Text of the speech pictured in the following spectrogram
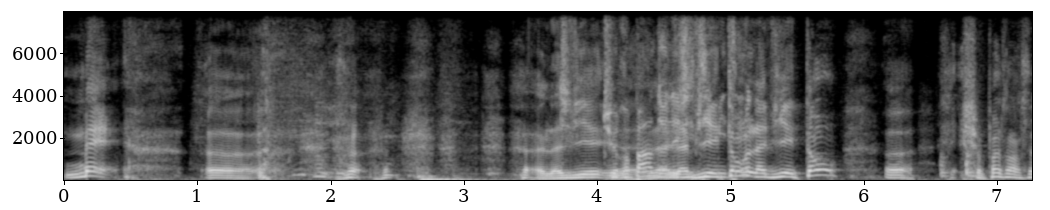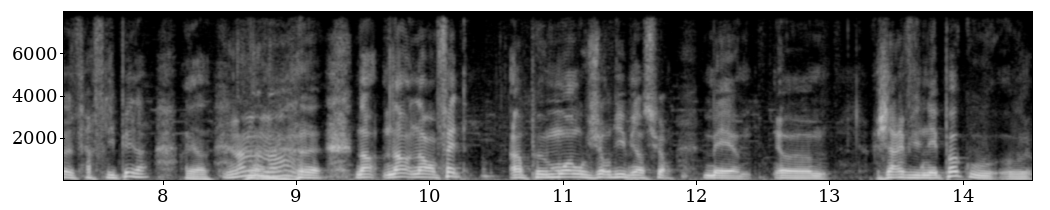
mais euh, la vie est, tu reparles de la, la vie étant, la vie étant, euh, je suis pas en train de faire flipper là. Regarde. Non, non, non. non, non, non, en fait, un peu moins aujourd'hui, bien sûr. Mais euh, j'arrive d'une époque où, où-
